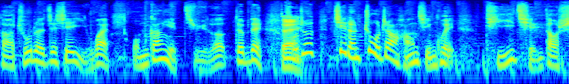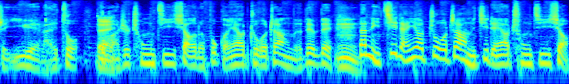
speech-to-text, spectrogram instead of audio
啊，除了这些以外，我们刚刚也举了，对不对？对。我说，既然做账行情会提前到十一月来做，不管是冲绩效的，不管要做账的，对不对？嗯。那你既然要做账，你既然要冲绩效，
